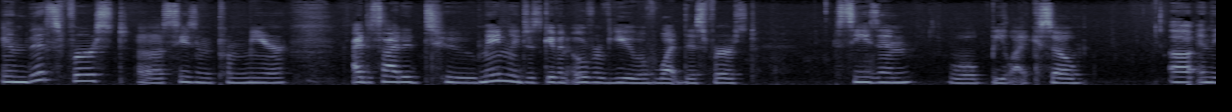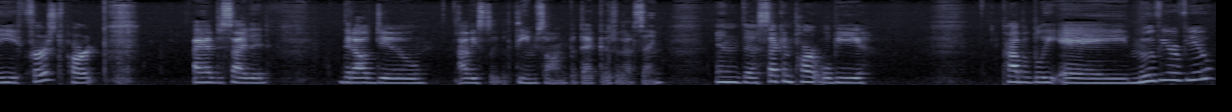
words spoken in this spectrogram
in this first uh, season premiere. I decided to mainly just give an overview of what this first season will be like. So, uh, in the first part, I have decided that I'll do obviously the theme song, but that goes without saying. And the second part will be probably a movie review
